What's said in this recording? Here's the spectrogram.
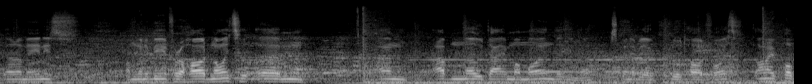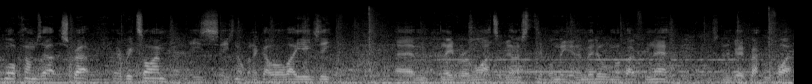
You know what I mean? It's, I'm going to be in for a hard night. Um, and I have no doubt in my mind that you know it's going to be a good hard fight. I know Podmore comes out the scrap every time. He's, he's not going to go away easy. Um, neither am I, to be honest. I think we'll meet in the middle and we'll go from there. It's going to be a cracking fight.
